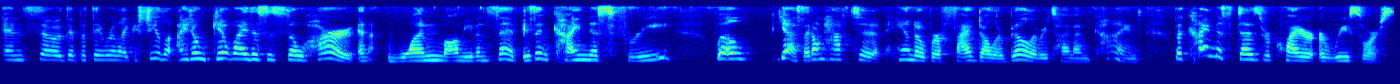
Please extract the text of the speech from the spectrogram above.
And so, they, but they were like, Sheila, I don't get why this is so hard. And one mom even said, Isn't kindness free? Well, yes, I don't have to hand over a $5 bill every time I'm kind, but kindness does require a resource.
